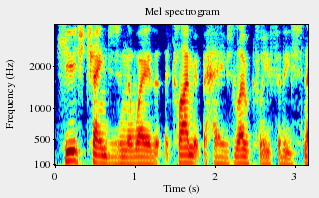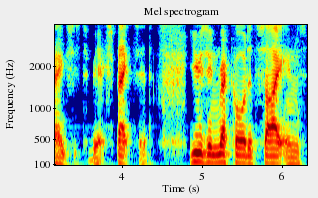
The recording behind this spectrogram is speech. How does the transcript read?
huge changes in the way that the climate behaves locally for these snakes is to be expected. Using recorded sightings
